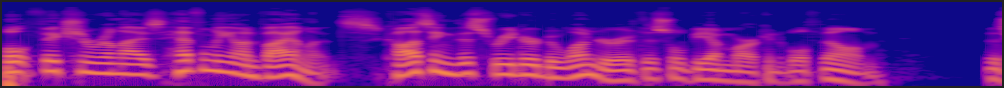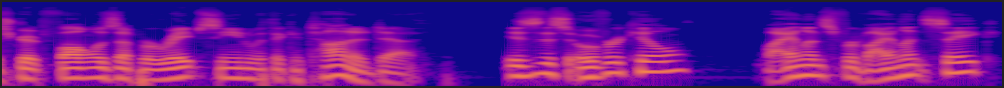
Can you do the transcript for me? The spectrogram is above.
Pulp Fiction relies heavily on violence, causing this reader to wonder if this will be a marketable film. The script follows up a rape scene with a katana death. Is this overkill? Violence for violence sake?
